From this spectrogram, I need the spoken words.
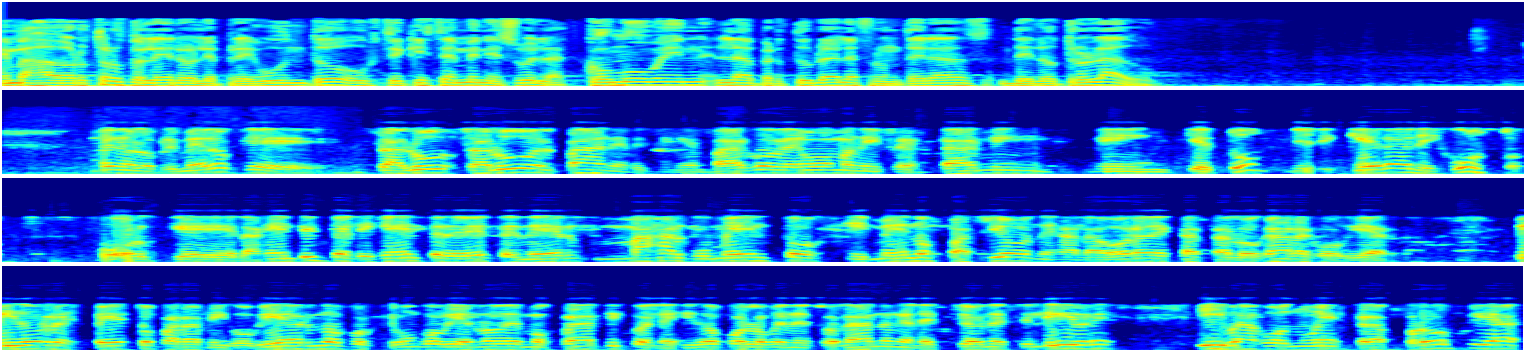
Embajador Tortolero, le pregunto, usted que está en Venezuela, ¿cómo ven la apertura de las fronteras del otro lado? Bueno, lo primero que saludo, saludo el panel, sin embargo debo manifestar mi, inquietud, ni siquiera disgusto, porque la gente inteligente debe tener más argumentos y menos pasiones a la hora de catalogar al gobierno. Pido respeto para mi gobierno porque es un gobierno democrático elegido por los venezolanos en elecciones libres y bajo nuestra propia,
